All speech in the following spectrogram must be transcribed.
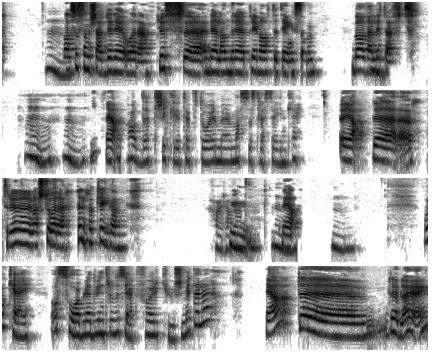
Mm. masse som skjedde det året. Pluss eh, en del andre private ting som var veldig tøft. Mm. Mm. Ja. Du hadde et skikkelig tøft år med masse stress, egentlig. Ja, det tror jeg er det verste året noen gang. Har hatt. Mm. Mm. Ja. Mm. Ok. Og så ble du introdusert for kurset mitt, eller? Ja, det, det ble jeg.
